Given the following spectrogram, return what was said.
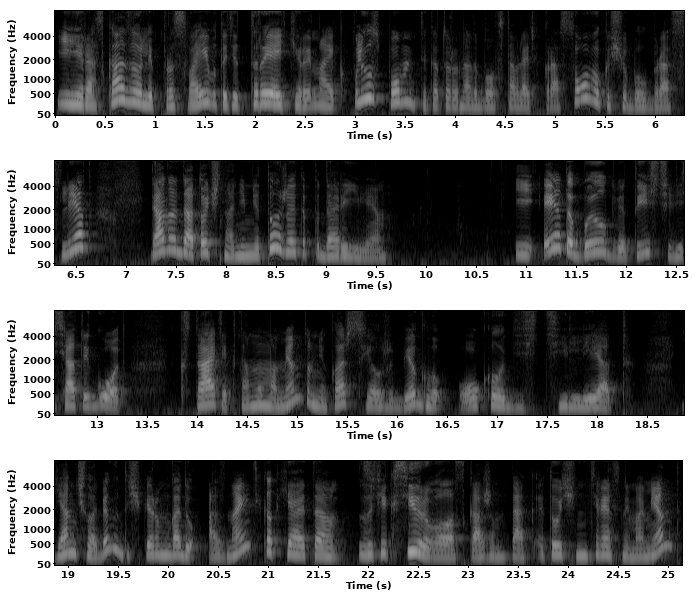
и рассказывали про свои вот эти трекеры Nike Plus, помните, которые надо было вставлять в кроссовок, еще был браслет. Да-да-да, точно, они мне тоже это подарили. И это был 2010 год. Кстати, к тому моменту, мне кажется, я уже бегала около 10 лет. Я начала бегать в 2001 году. А знаете, как я это зафиксировала, скажем так? Это очень интересный момент.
